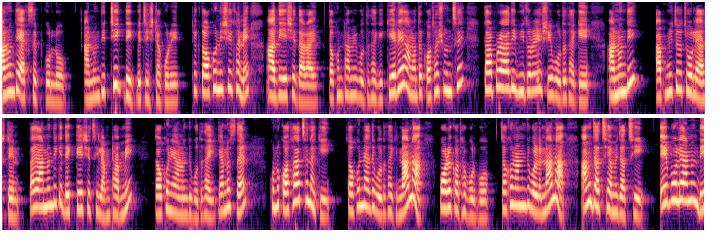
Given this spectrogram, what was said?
আনন্দি অ্যাকসেপ্ট করল। আনন্দী ঠিক দেখবে চেষ্টা করে। ঠিক তখনই সেখানে আদি এসে দাঁড়ায়। তখন ঠাম্মি বলতে থাকে, কে রে? আমাদের কথা শুনছে? তারপরে আদি ভিতরে এসে বলতে থাকে, আনন্দি, আপনি তো চলে আসলেন। তাই আনন্দিকে দেখতে এসেছিলাম, ঠাম্মি। তখনই আনন্দি বলতে থাকে, কেন স্যার? কোনো কথা আছে নাকি? তখনই আদি বলতে থাকে, না না, পরে কথা বলব। তখন আনন্দি বলে, না না, আমি যাচ্ছি আমি যাচ্ছি। এই বলে আনন্দি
